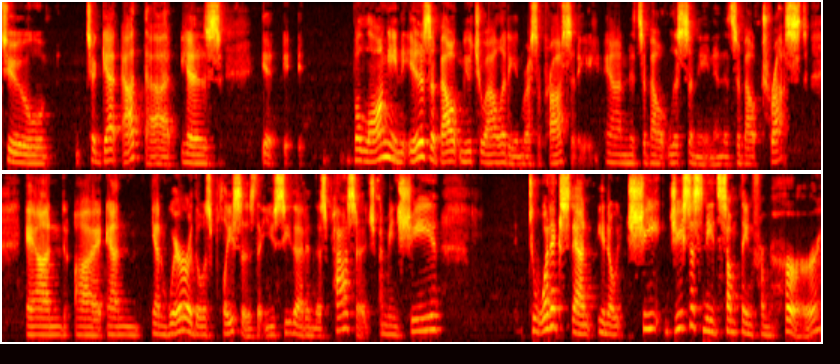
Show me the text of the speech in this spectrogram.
to to get at that is it, it belonging is about mutuality and reciprocity and it's about listening and it's about trust and uh, and and where are those places that you see that in this passage? I mean she to what extent you know she jesus needs something from her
